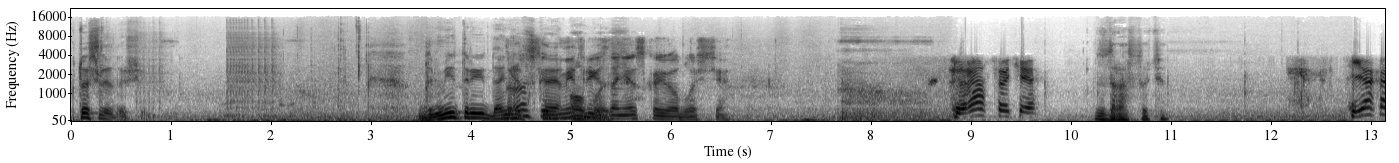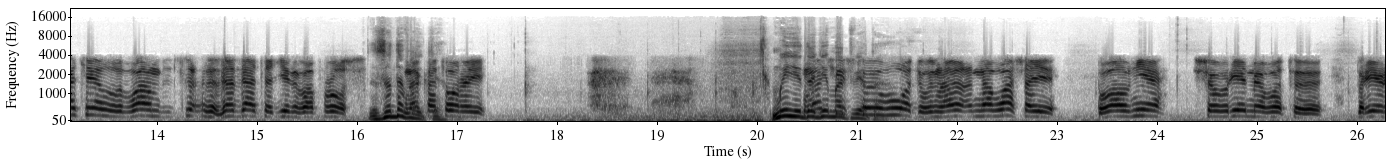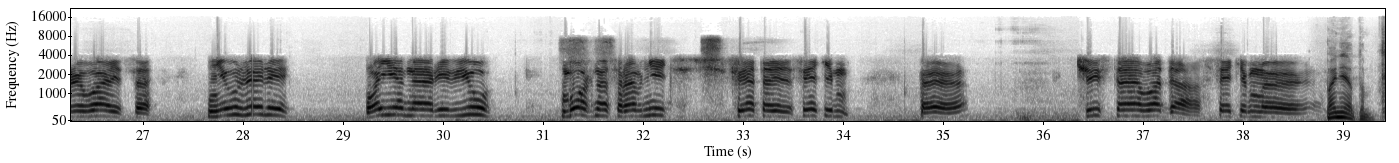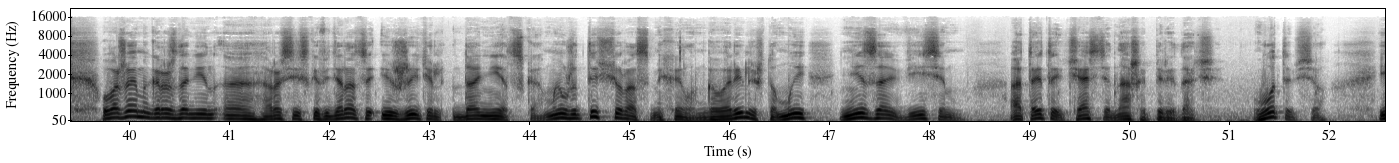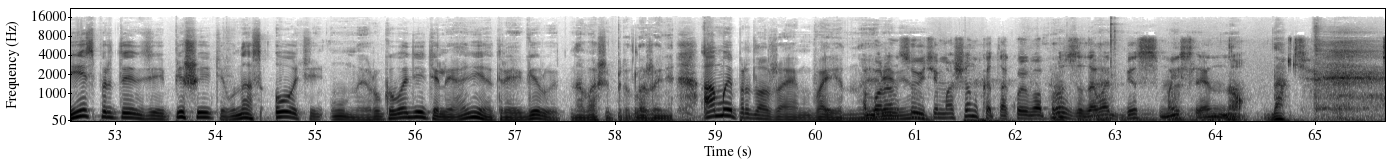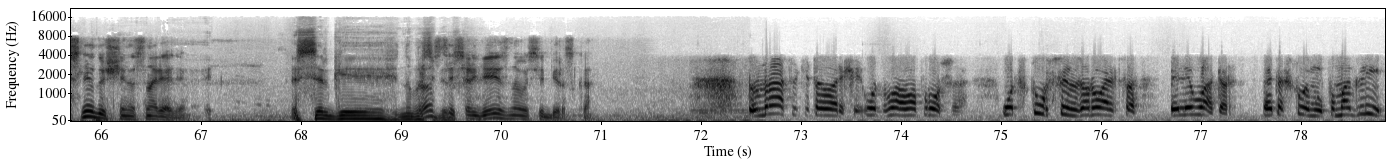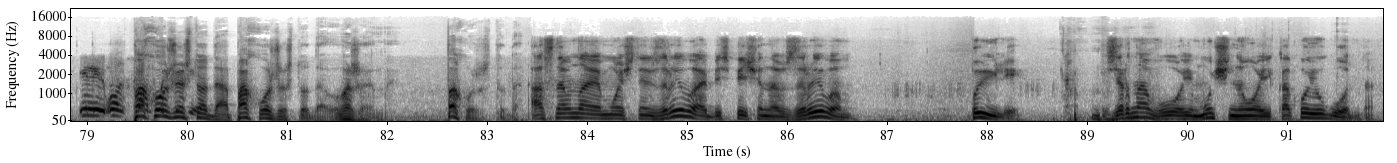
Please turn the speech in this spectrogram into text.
Кто следующий? Дмитрий, Донецкая Дмитрий область. из Донецкой области. Здравствуйте. Здравствуйте. Я хотел вам задать один вопрос, Задавайте. на который мы не дадим на ответа. воду на, на вашей волне все время вот э, прерывается. Неужели военное ревью можно сравнить с, этой, с этим э, чистая вода. С этим... Э... Понятно. Уважаемый гражданин э, Российской Федерации и житель Донецка, мы уже тысячу раз с Михаилом говорили, что мы не зависим от этой части нашей передачи. Вот и все. Есть претензии, пишите. У нас очень умные руководители, они отреагируют на ваши предложения. А мы продолжаем военную. Оборонцу и Тимошенко такой вопрос вот, задавать да, бессмысленно. Да. Следующий на снаряде. Сергей Новосибирск. Здравствуйте, Сергей из Новосибирска. Здравствуйте. Товарищи. Вот два вопроса. Вот в Турции взорвался элеватор. Это что, ему помогли или он Похоже, что да. Похоже, что да, уважаемые. Похоже, что да. Основная мощность взрыва обеспечена взрывом пыли. Зерновой, мучной, какой угодно.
